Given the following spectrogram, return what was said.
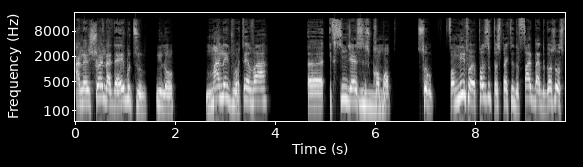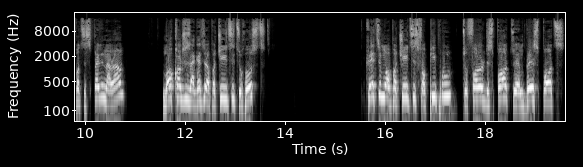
and ensuring that they're able to, you know, manage whatever uh exchanges Mm. come up. So for me, from a positive perspective, the fact that the gospel of sports is spreading around, more countries are getting opportunity to host, creating more opportunities for people to follow the sport, to embrace sports.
